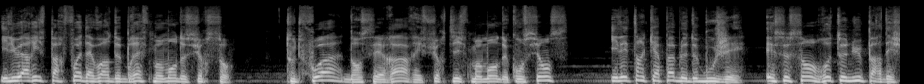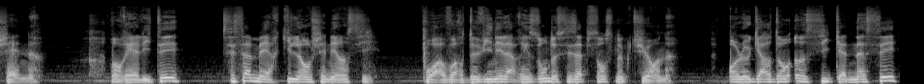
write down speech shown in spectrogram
il lui arrive parfois d'avoir de brefs moments de sursaut. Toutefois, dans ces rares et furtifs moments de conscience, il est incapable de bouger et se sent retenu par des chaînes. En réalité, c'est sa mère qui l'a enchaîné ainsi, pour avoir deviné la raison de ses absences nocturnes. En le gardant ainsi cadenassé,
